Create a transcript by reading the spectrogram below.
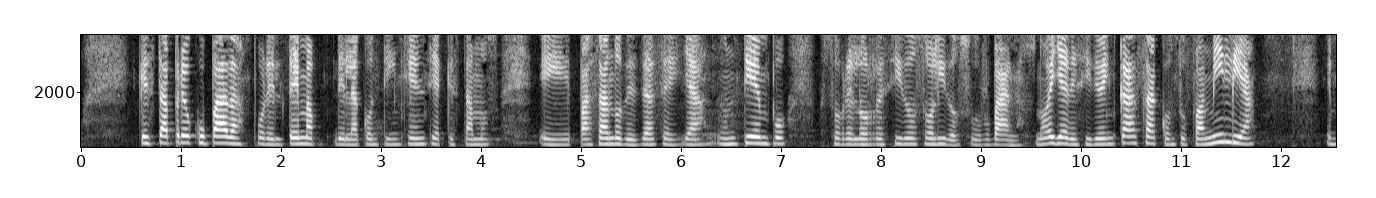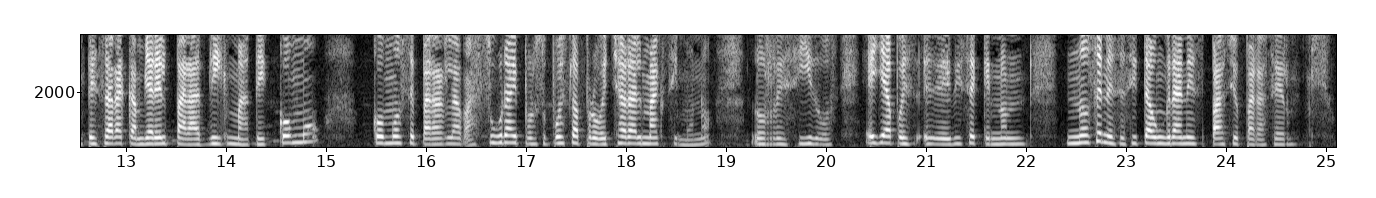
que está preocupada por el tema de la contingencia que estamos eh, pasando desde hace ya un tiempo sobre los residuos sólidos urbanos, ¿no? Ella decidió en casa con su familia empezar a cambiar el paradigma de cómo cómo separar la basura y por supuesto aprovechar al máximo no los residuos. Ella pues eh, dice que no no se necesita un gran espacio para hacer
